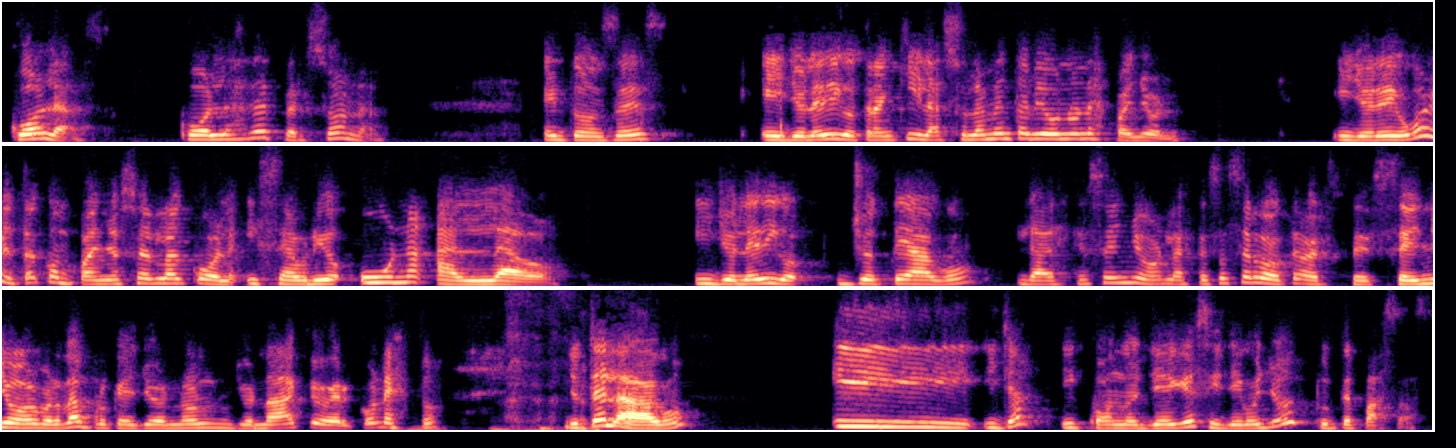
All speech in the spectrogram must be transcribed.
colas, colas de personas. Entonces, eh, yo le digo, tranquila, solamente había uno en español. Y yo le digo, bueno, te acompaño a hacer la cola. Y se abrió una al lado. Y yo le digo, yo te hago la de este señor, la de este sacerdote, a ver, este señor, ¿verdad? Porque yo no, yo nada que ver con esto. Yo te la hago. Y, y ya, y cuando llegues, si llego yo, tú te pasas.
